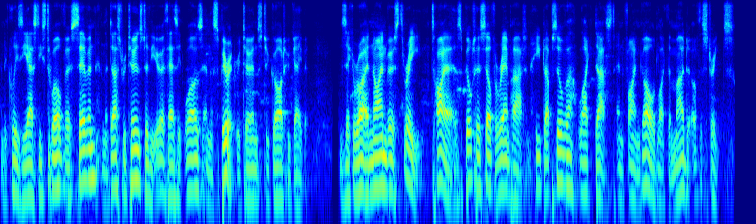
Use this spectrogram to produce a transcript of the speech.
And Ecclesiastes 12, verse 7 And the dust returns to the earth as it was, and the spirit returns to God who gave it. Zechariah 9, verse 3 Tyre has built herself a rampart and heaped up silver like dust, and fine gold like the mud of the streets.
